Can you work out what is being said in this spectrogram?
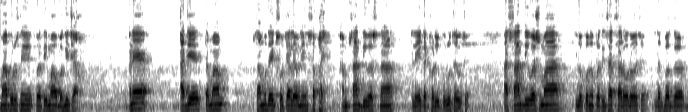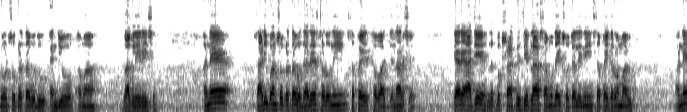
મહાપુરુષની પ્રતિમાઓ બગીચા અને આજે તમામ સામુદાયિક શૌચાલયોની સફાઈ. આમ સાત દિવસના એટલે એક અઠવાડિયું પૂરું થયું છે. આ સાત દિવસમાં લોકોનો પ્રતિસાદ સારો રહ્યો છે. લગભગ દોઢસો કરતાં વધુ એનજીઓ આમાં ભાગ લઈ રહી છે. અને સાડી પાંચસો કરતાં વધારે સ્થળોની સફાઈ થવા જનાર છે. ત્યારે આજે લગભગ સાડત્રીસ જેટલા સામુદાયિક શૌચાલયની સફાઈ કરવામાં આવી અને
